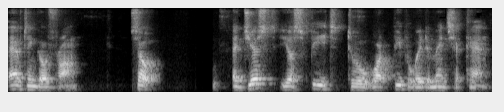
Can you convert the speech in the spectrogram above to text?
everything goes wrong. So adjust your speed to what people with dementia can.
